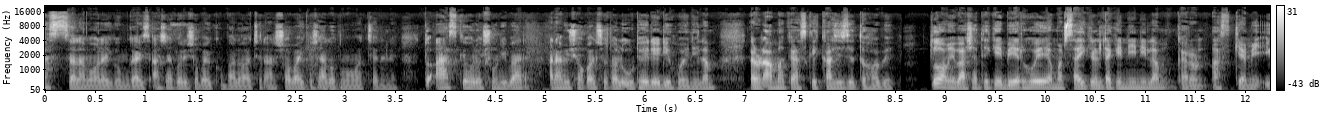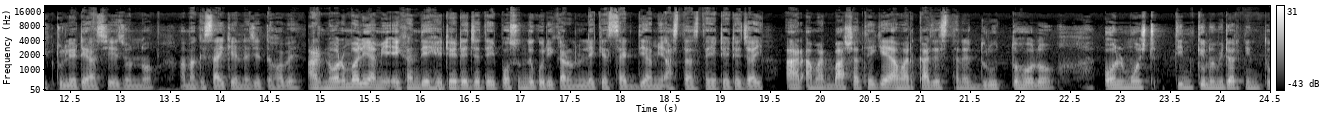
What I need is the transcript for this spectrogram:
আসসালামু আলাইকুম গাইস আশা করি সবাই খুব ভালো আছেন আর সবাইকে স্বাগতম আমার চ্যানেলে তো আজকে হলো শনিবার আর আমি সকাল সকাল উঠে রেডি হয়ে নিলাম, কারণ আমাকে আজকে কাজে যেতে হবে। তো আমি বাসা থেকে বের হয়ে আমার সাইকেলটাকে নিয়ে নিলাম, কারণ আজকে আমি একটু লেটে আসি এজন্য আমাকে সাইকেল নিয়ে যেতে হবে। আর নর্মালি আমি এখান দিয়ে হেঁটে হেঁটে যেতেই পছন্দ করি, কারণ লেকের সাইড দিয়ে আমি আস্তে আস্তে হেঁটে হেঁটে যাই। আর আমার বাসা থেকে আমার কাজের স্থানের দূরত্ব হলো অলমোস্ট তিন কিলোমিটার, কিন্তু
